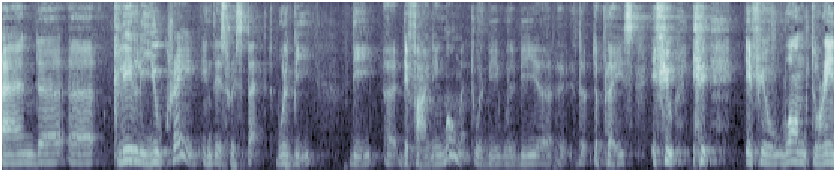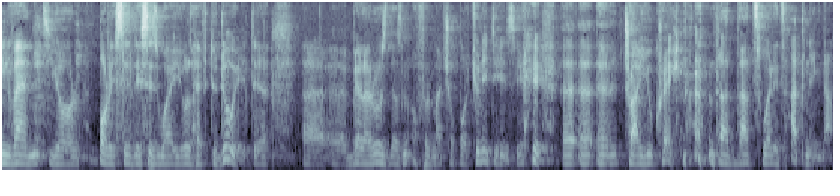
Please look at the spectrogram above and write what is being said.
and uh, uh, clearly, Ukraine, in this respect, will be the uh, defining moment, will be, will be the, the place. If you, if you want to reinvent your policy, this is where you will have to do it. Uh, uh, Belarus doesn't offer much opportunities. uh, try Ukraine. that, that's where it's happening now.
